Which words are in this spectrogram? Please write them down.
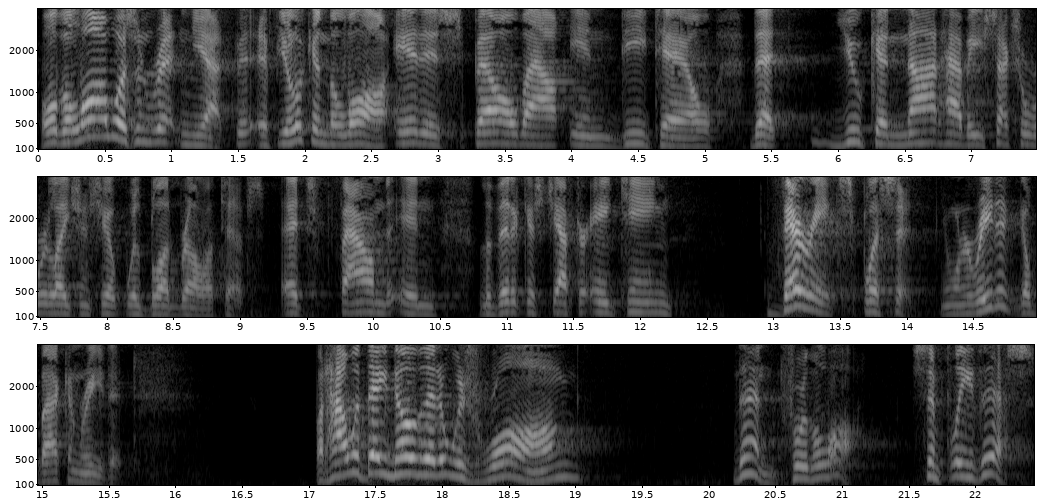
well, the law wasn't written yet. If you look in the law, it is spelled out in detail that you cannot have a sexual relationship with blood relatives. It's found in Leviticus chapter 18, very explicit. You want to read it? Go back and read it. But how would they know that it was wrong then for the law? Simply this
